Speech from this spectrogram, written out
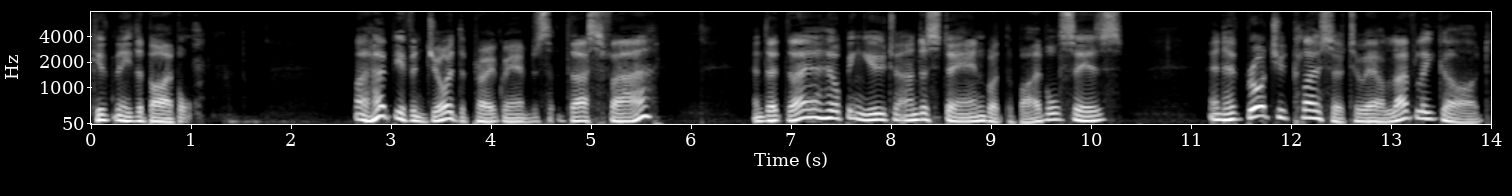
Give Me the Bible. I hope you've enjoyed the programs thus far and that they are helping you to understand what the Bible says and have brought you closer to our lovely God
